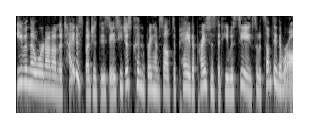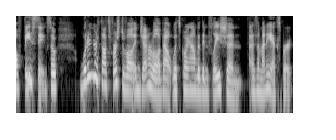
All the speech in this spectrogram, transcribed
Even though we're not on the tightest budget these days, he just couldn't bring himself to pay the prices that he was seeing. So it's something that we're all facing. So, what are your thoughts, first of all, in general, about what's going on with inflation as a money expert?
